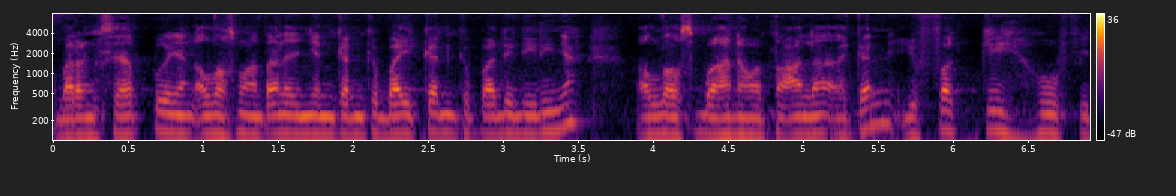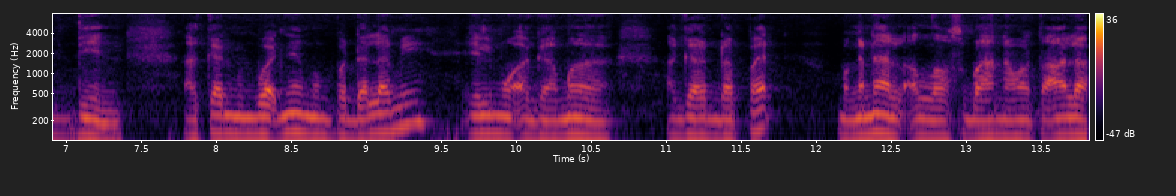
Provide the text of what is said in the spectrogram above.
Barang siapa yang Allah SWT inginkan kebaikan kepada dirinya, Allah Subhanahu Wa Taala akan yufaqihu fid din, akan membuatnya memperdalami ilmu agama agar dapat mengenal Allah Subhanahu Wa Taala,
